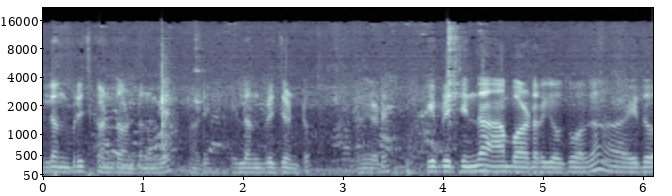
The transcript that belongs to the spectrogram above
ಇಲ್ಲೊಂದು ಬ್ರಿಡ್ಜ್ ಕಾಣ್ತಾ ಉಂಟು ನಮಗೆ. ನೋಡಿ, ಇಲ್ಲೊಂದು ಬ್ರಿಡ್ಜ್ ಉಂಟು ಹಿಂದುಗಡೆ. ಈ ಬ್ರಿಡ್ಜಿಂದ ಆ ಬಾರ್ಡರ್ಗೆ ಹೋಗುವಾಗ ಇದು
